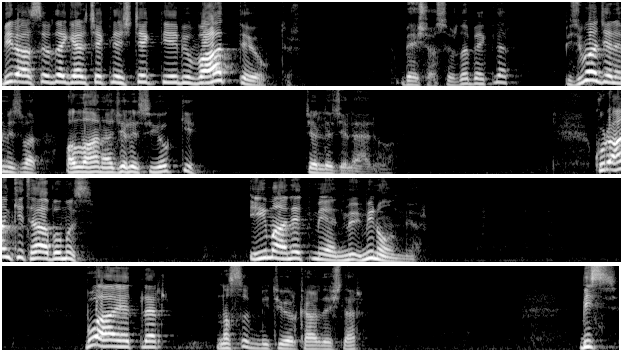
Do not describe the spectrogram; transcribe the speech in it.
Bir asırda gerçekleşecek diye bir vaat de yoktur. Beş asırda bekler. Bizim acelemiz var. Allah'ın acelesi yok ki. Celle Celaluhu. Kur'an kitabımız iman etmeyen mümin olmuyor. Bu ayetler nasıl bitiyor kardeşler? Biz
